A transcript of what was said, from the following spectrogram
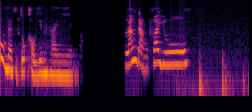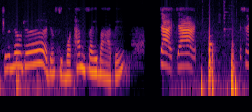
วๆแม่สิจกเขาเย็นให้กำลังดังไฟอยู่เร็วๆเด้อเดี๋ยวสิบ่ท่านใส่บาทเด้จ้าจ้าใส่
